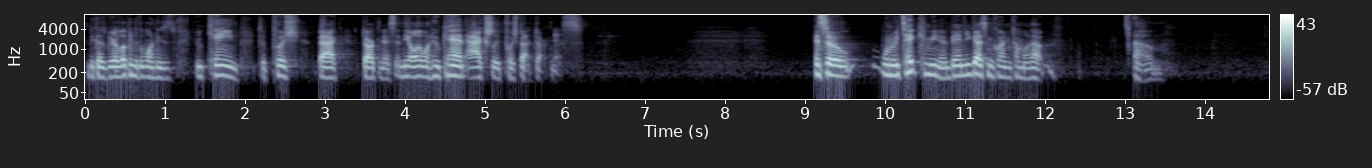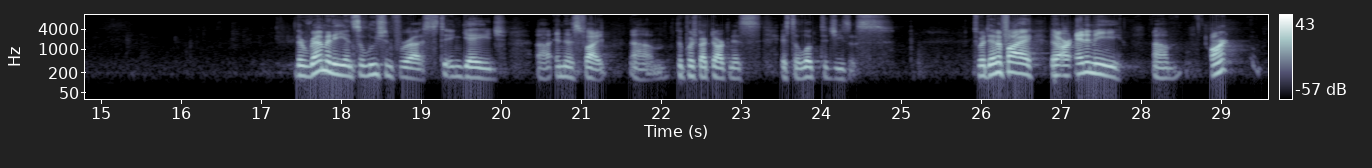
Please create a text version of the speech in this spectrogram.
Because we are looking to the one who's, who came to push back darkness and the only one who can actually push back darkness. And so when we take communion, Ben, you guys can go ahead and come on up. Um, the remedy and solution for us to engage uh, in this fight, um, to push back darkness, is to look to Jesus. To identify that our enemy um, aren't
